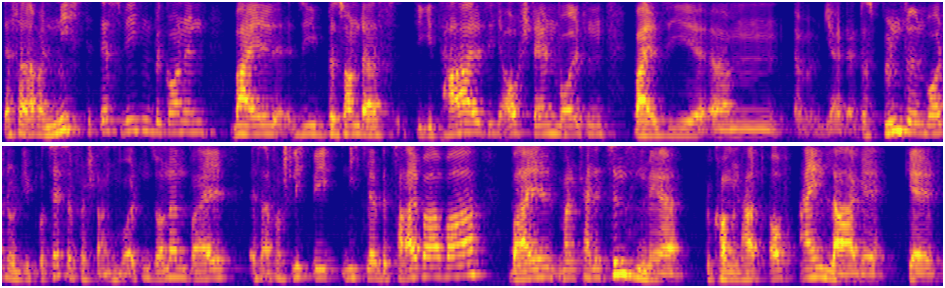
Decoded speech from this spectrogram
Das hat aber nicht deswegen begonnen, weil sie besonders digital sich aufstellen wollten, weil sie ähm, äh, ja, das bündeln wollten und die Prozesse verschlanken wollten, sondern weil es einfach schlichtweg nicht mehr bezahlbar war, weil man keine Zinsen mehr bekommen hat auf Einlagegeld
